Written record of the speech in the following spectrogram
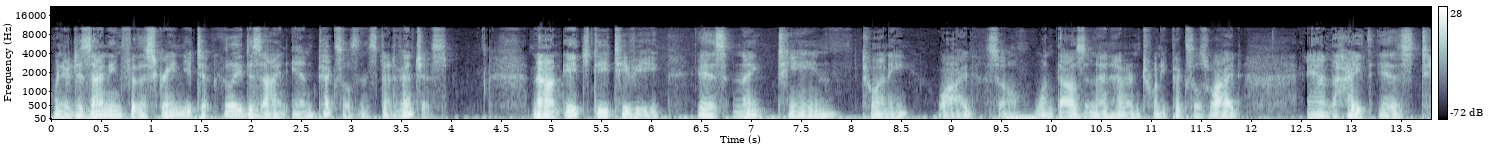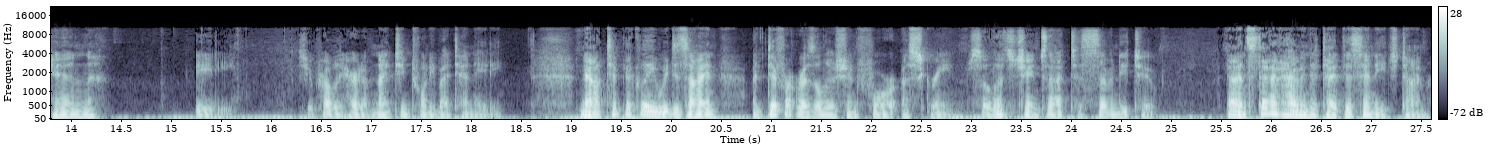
When you're designing for the screen, you typically design in pixels instead of inches. Now an HD TV is 1920 wide, so 1920 pixels wide, and the height is 1080. So you probably heard of 1920 by 1080. Now typically we design a different resolution for a screen. So let's change that to 72. Now instead of having to type this in each time,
